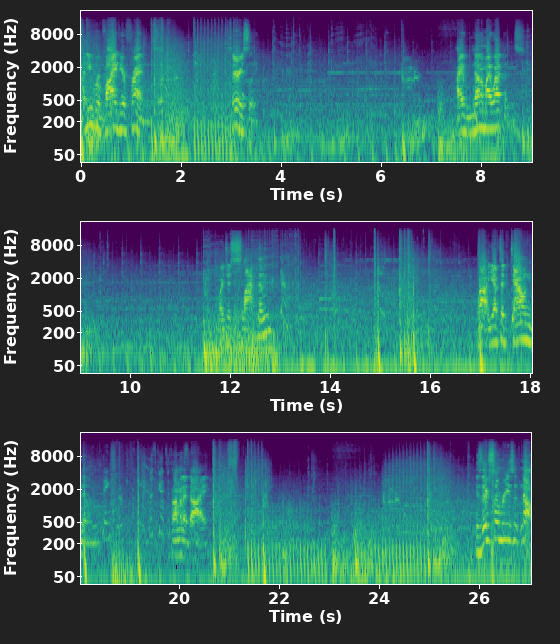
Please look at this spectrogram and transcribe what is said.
How do you revive your friends? Seriously. I have none of my weapons. Do I just slap them? Wow, you have to down them. Thanks, Rook. Let's get to Or I'm gonna die. Is there some reason? No,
